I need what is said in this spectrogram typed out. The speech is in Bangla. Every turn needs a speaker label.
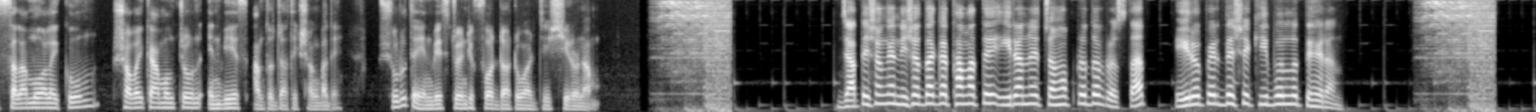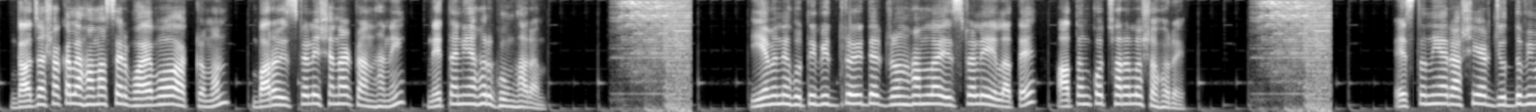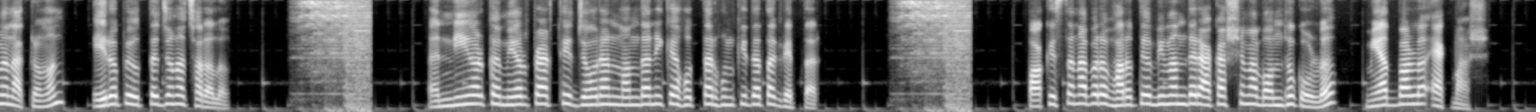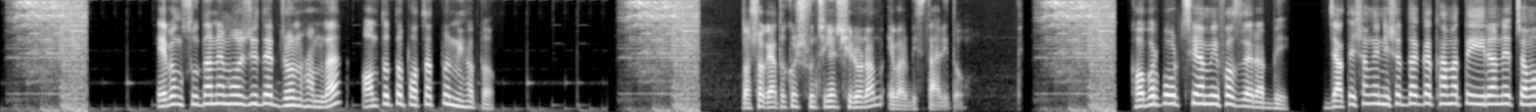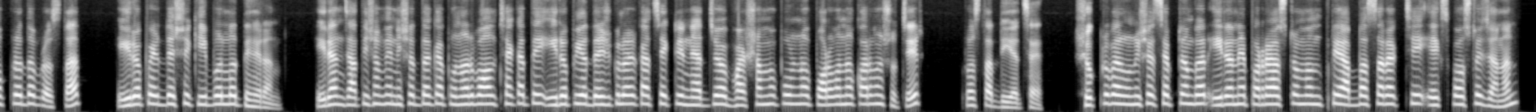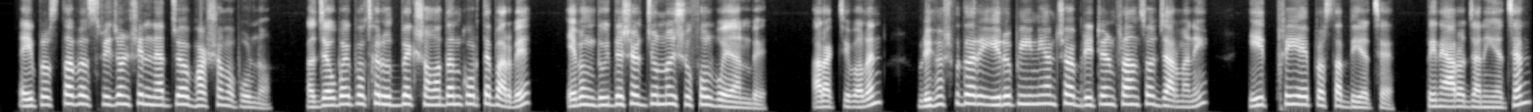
Speaker 1: আসসালামু আলাইকুম। সবাইকে আমন্ত্রণ এনবিএস আন্তর্জাতিক সংবাদে। শুরুতে এনবিএস টোয়েন্টি ফোর ডট ওয়ার্জি শিরোনাম।
Speaker 2: জাতিসংঘের নিষেধাজ্ঞা থামাতে ইরানের চমকপ্রদ প্রস্তাব, ইউরোপের দেশে কি বলল তেহরান? গাজা সকালে হামাসের ভয়াবহ আক্রমণ, বারো ইসরায়েলি সেনার প্রাণহানি, নেতানিয়াহুর ঘুম হারাম। ইয়েমেনে হুতি বিদ্রোহীদের ড্রোন হামলায় ইসরায়েলি এলাতে আতঙ্ক ছড়ালো শহরে। এস্তোনিয়া রাশিয়ার যুদ্ধবিমান আক্রমণ ইউরোপে উত্তেজনা ছড়ালো। নিউ ইয়র্কে মেয়র প্রার্থী জোহরান মামদানিকে হত্যার হুমকিদাতা গ্রেপ্তার। পাকিস্তান আবারও ভারতীয় বিমানদের আকাশসীমা বন্ধ করল মেয়াদ বাড়ল এক মাস। এবং সুদানে মসজিদের ড্রোন হামলা অন্তত পঁচাত্তর নিহত।
Speaker 1: দর্শক এতক্ষণ শুনছিলেন শিরোনাম এবার বিস্তারিত।
Speaker 2: খবর পড়ছি আমি ফজলে রাব্বি। জাতিসংঘের নিষেধাজ্ঞা থামাতে ইরানের চমকপ্রদ প্রস্তাব, ইউরোপের দেশে কি বলল তেহরান? ইরান জাতিসংঘের নিষেধাজ্ঞা পুনর্বহাল ঠেকাতে ইউরোপীয় দেশগুলোর কাছে একটি ন্যায্য ভারসাম্যপূর্ণ পরমাণু কর্মসূচির প্রস্তাব দিয়েছে। শুক্রবার উনিশে সেপ্টেম্বর ইরানের পররাষ্ট্রমন্ত্রী আব্বাস আরাকচি এক্স পোস্টে জানান, এই প্রস্তাব সৃজনশীল, ন্যায্য, ভারসাম্যপূর্ণ, যা উভয় পক্ষের উদ্বেগ সমাধান করতে পারবে এবং দুই দেশের জন্যই সুফল বয়ে আনবে। আরাকচি বলেন, বৃহস্পতিবার ইউরোপীয় ইউনিয়ন সহ ব্রিটেন, ফ্রান্স ও জার্মানি ই থ্রি এ প্রস্তাব দিয়েছে। তিনি আরও জানিয়েছেন,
